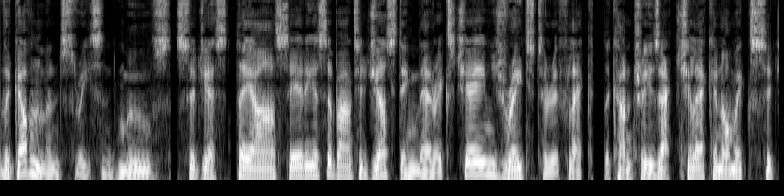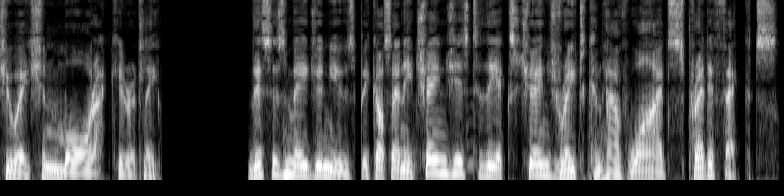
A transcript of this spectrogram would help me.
The government's recent moves suggest they are serious about adjusting their exchange rate to reflect the country's actual economic situation more accurately. This is major news because any changes to the exchange rate can have widespread effects,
